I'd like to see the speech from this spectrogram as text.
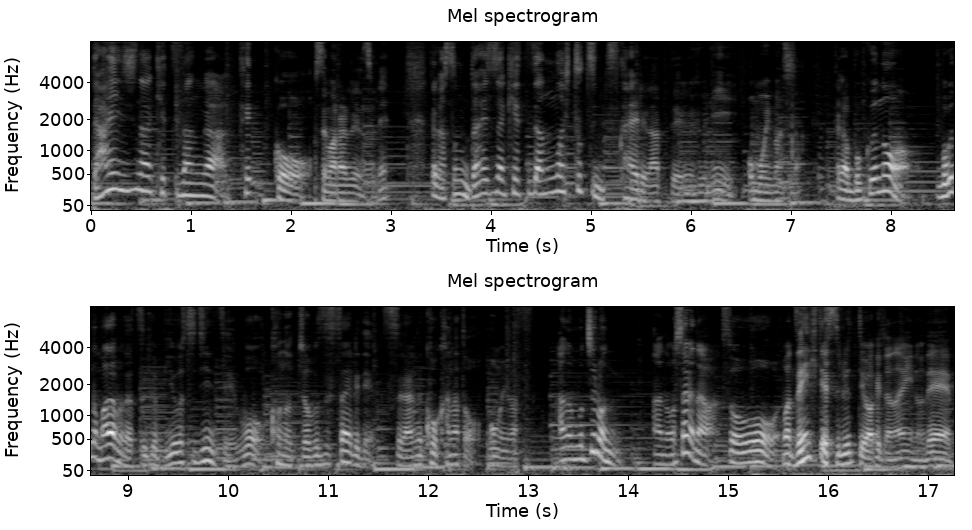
大事な決断が結構迫られるんですよね。だからその大事な決断の一つに使えるなっていうふうに思いました。だから僕の僕のまだまだ続く美容師人生をこのジョブズスタイルで貫こうかなと思いますあのもちろんあのおしゃれな服装を、まあ、全否定するっていうわけじゃないので、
